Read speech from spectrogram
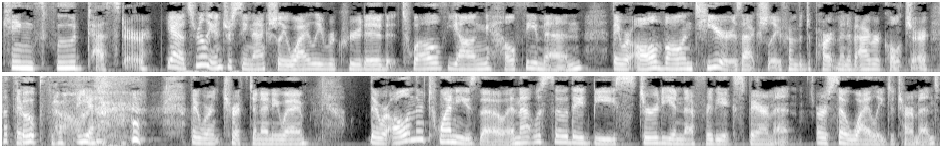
King's food tester. Yeah, it's really interesting actually. Wiley recruited 12 young, healthy men. They were all volunteers actually from the Department of Agriculture. Let's They- hope so. Yeah. they weren't tricked in any way. They were all in their 20s though, and that was so they'd be sturdy enough for the experiment, or so Wiley determined.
